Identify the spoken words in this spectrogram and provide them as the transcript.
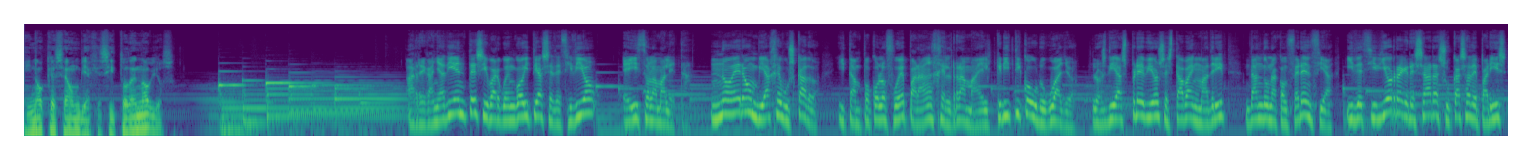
y no que sea un viajecito de novios. A regañadientes, Ibargüengoitia se decidió e hizo la maleta. No era un viaje buscado, y tampoco lo fue para Ángel Rama, el crítico uruguayo. Los días previos estaba en Madrid dando una conferencia y decidió regresar a su casa de París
